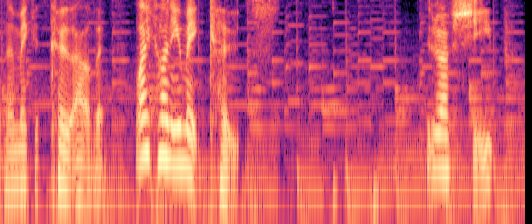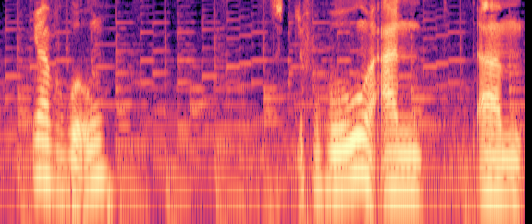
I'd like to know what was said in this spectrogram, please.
And then make a coat out of it. Why can't you make coats? You have sheep. You have wool. Wool and um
